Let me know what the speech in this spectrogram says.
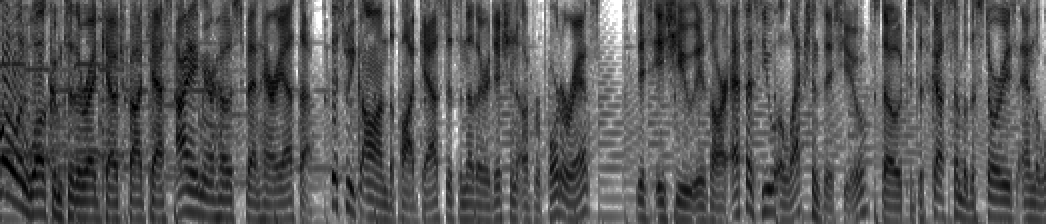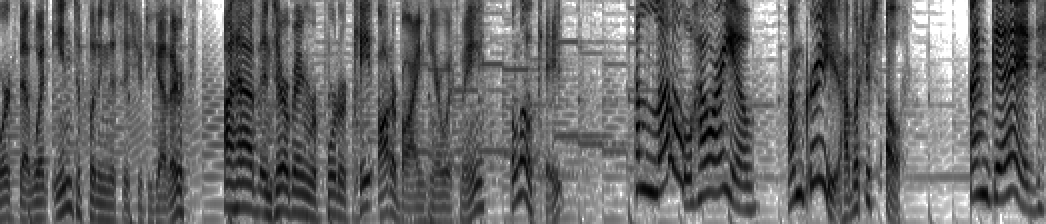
Hello and welcome to the Red Couch Podcast. I am your host, Ben Harrietta. This week on the podcast, it's another edition of Reporter Rants. This issue is our FSU elections issue. So, to discuss some of the stories and the work that went into putting this issue together, I have Interrobang reporter Kate Otterbein here with me. Hello, Kate. Hello, how are you? I'm great. How about yourself? I'm good.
